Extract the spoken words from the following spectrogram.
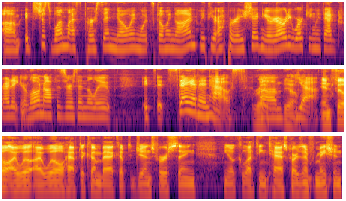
um, it's just one less person knowing what's going on with your operation. You're already working with ag credit. Your loan officer's in the loop. It's it's staying in house. Right, um, yeah. yeah. And Phil, I will I will have to come back up to Jen's first thing. You know, collecting tax cards information.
